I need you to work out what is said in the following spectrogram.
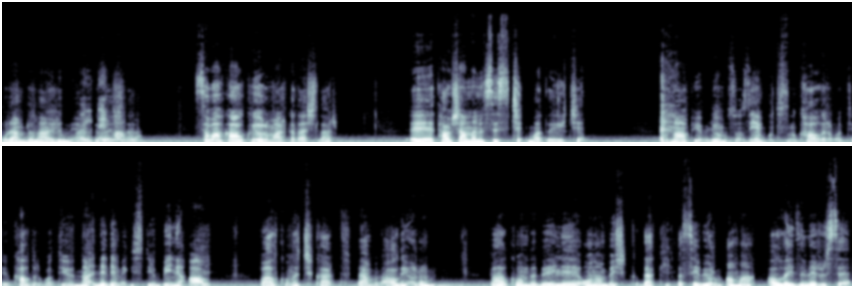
Buramdan ayrılmıyor Öyle değil mi arkadaşlar. abla? Sabah kalkıyorum arkadaşlar. Ee, tavşanların sesi çıkmadığı için bu ne yapıyor biliyor musunuz? Yem kutusunu kaldırıp atıyor. Kaldırıp atıyor. Na- Ne demek istiyor? Beni al. Balkona çıkart. Ben bunu alıyorum. Balkonda böyle 10-15 dakika seviyorum ama Allah izin verirse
